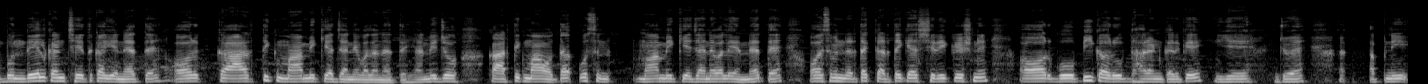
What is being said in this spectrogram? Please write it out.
बुंदेलखंड क्षेत्र का ये नृत्य है और कार्तिक माह में किया जाने वाला नृत्य है, यानी जो कार्तिक माह होता है, उस माँ में किए जाने वाले नृत्य है और इसमें नृतक करते क्या श्री कृष्ण और गोपी का रूप धारण करके ये जो है, अपनी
